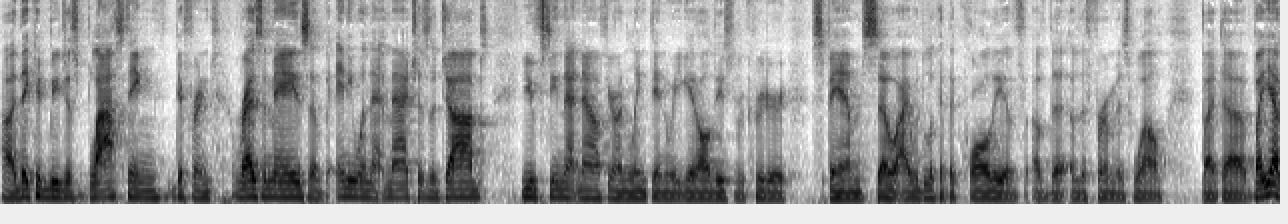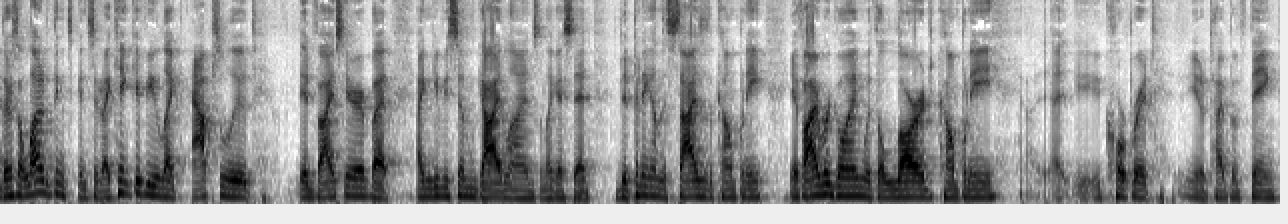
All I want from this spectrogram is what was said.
Uh, they could be just blasting different resumes of anyone that matches the jobs. You've seen that now if you're on LinkedIn, where you get all these recruiter spams. So I would look at the quality of, of the of the firm as well. But uh, but yeah, there's a lot of things to consider. I can't give you like absolute advice here, but I can give you some guidelines. And like I said, depending on the size of the company, if I were going with a large company, uh, corporate, you know, type of thing,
